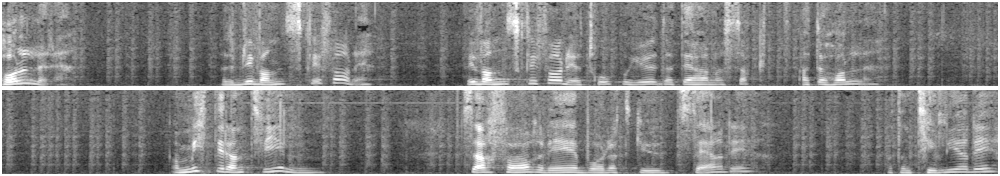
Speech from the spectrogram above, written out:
holder det? Og det blir vanskelig for dem. Det blir vanskelig for dem å tro på Gud, at det han har sagt, at det holder. Og midt i den tvilen så erfarer de både at Gud ser dem, at han tilgir dem,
